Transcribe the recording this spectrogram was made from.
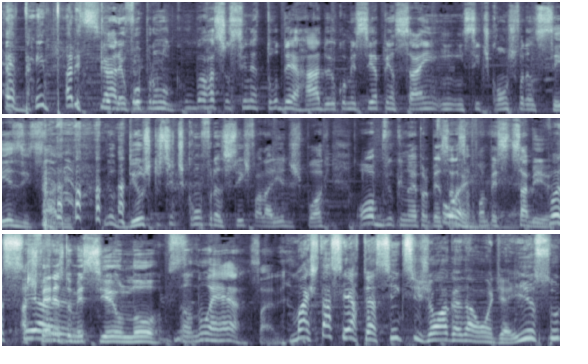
é bem parecida. Cara, eu vou pra um lugar. O meu raciocínio é todo errado. Eu comecei a pensar em, em- sitcoms franceses, sabe? meu Deus, que sitcom francês falaria de Spock? Óbvio que não é pra pensar Oi, dessa forma. Pense- Sabe? você As férias é- do Messier Hulot. Não, não é, sabe? Mas tá certo, é assim que se joga da onde é isso.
